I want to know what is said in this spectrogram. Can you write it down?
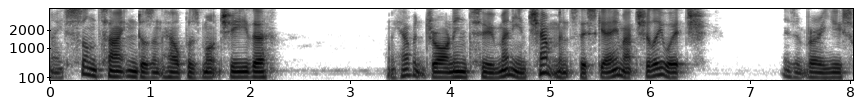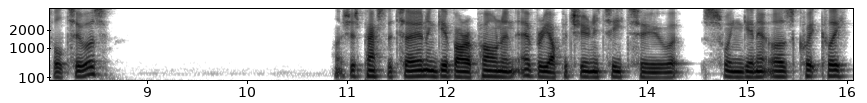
A Sun Titan doesn't help us much either. We haven't drawn into many enchantments this game, actually, which isn't very useful to us. Let's just pass the turn and give our opponent every opportunity to swing in at us quickly.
